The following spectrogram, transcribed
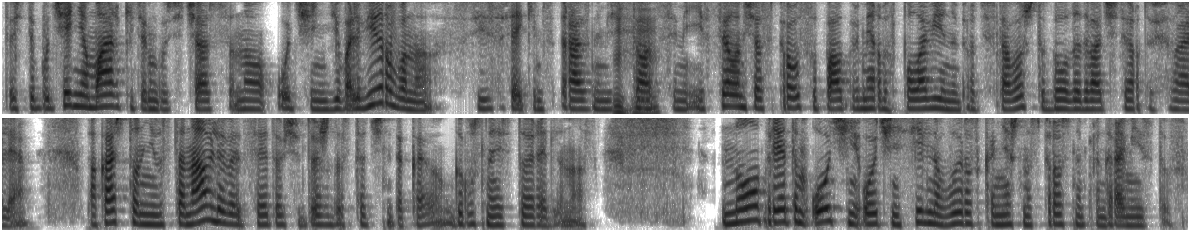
То есть обучение маркетингу сейчас, оно очень девальвировано в связи со всякими разными uh-huh. ситуациями. И в целом сейчас спрос упал примерно в половину против того, что было до 24 февраля. Пока что он не восстанавливается, это, в общем, тоже достаточно такая грустная история для нас. Но при этом очень-очень сильно вырос, конечно, спрос на программистов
